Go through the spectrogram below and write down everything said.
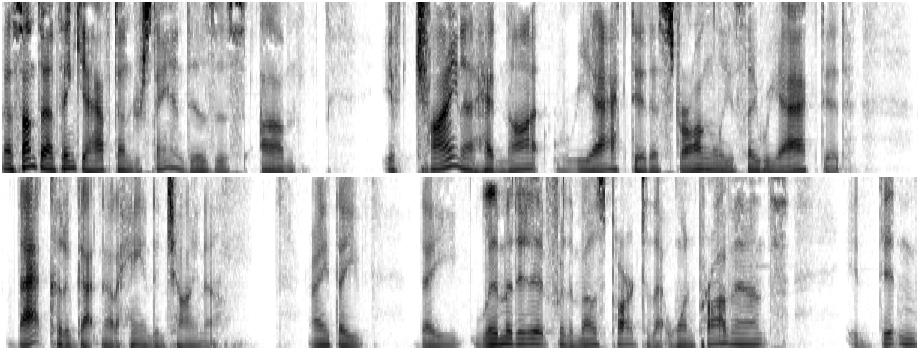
Now, something I think you have to understand is is um, if China had not reacted as strongly as they reacted, that could have gotten out of hand in China, right? They they limited it for the most part to that one province. It didn't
